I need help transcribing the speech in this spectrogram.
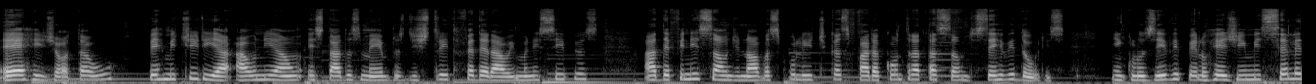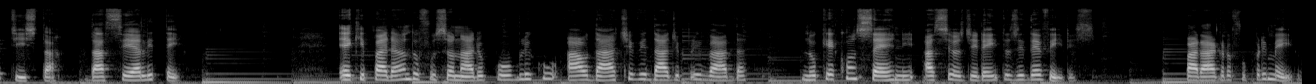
RJU permitiria à União, Estados-membros, Distrito Federal e municípios a definição de novas políticas para a contratação de servidores, inclusive pelo regime seletista da CLT, equiparando o funcionário público ao da atividade privada no que concerne a seus direitos e deveres. Parágrafo 1.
